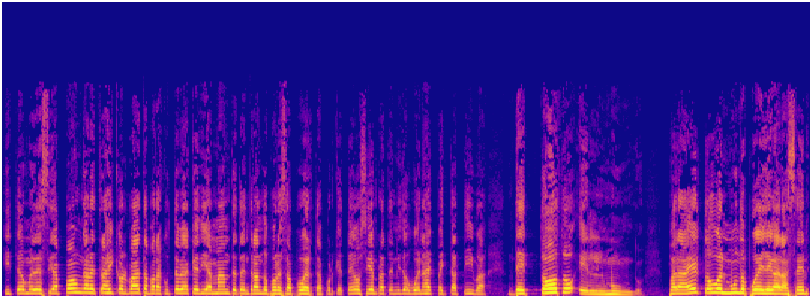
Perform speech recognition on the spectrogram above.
Y Teo me decía, póngale traje y corbata para que usted vea que diamante está entrando por esa puerta, porque Teo siempre ha tenido buenas expectativas de todo el mundo. Para él todo el mundo puede llegar a ser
